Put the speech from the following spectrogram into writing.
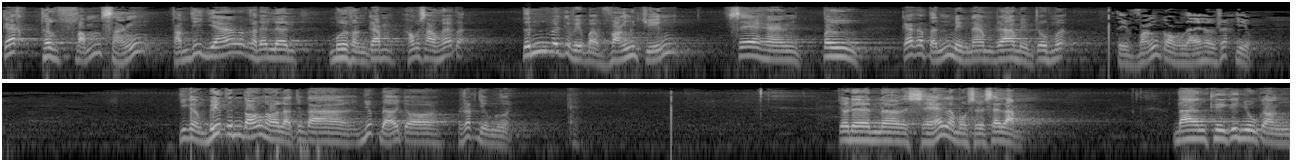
các thực phẩm sẵn, thậm chí giá nó có thể lên 10% không sao hết á. Tính với cái việc mà vận chuyển xe hàng từ các cái tỉnh miền Nam ra miền Trung á thì vẫn còn lệ hơn rất nhiều. Chỉ cần biết tính toán thôi là chúng ta giúp đỡ cho rất nhiều người. Cho nên à, sẽ là một sự sai lầm. Đang khi cái nhu cầu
